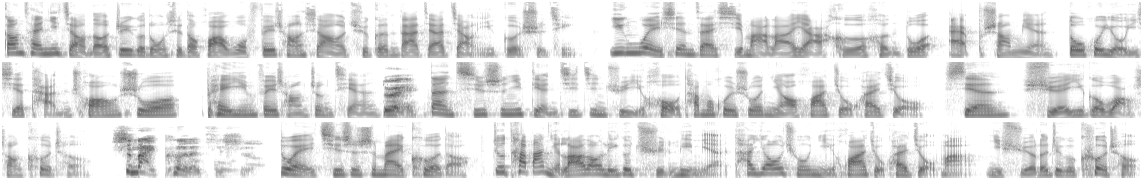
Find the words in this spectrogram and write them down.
刚才你讲到这个东西的话，我非常想要去跟大家讲一个事情。因为现在喜马拉雅和很多 App 上面都会有一些弹窗，说配音非常挣钱。对，但其实你点击进去以后，他们会说你要花九块九先学一个网上课程。是卖课的，其实对，其实是卖课的。就他把你拉到了一个群里面，他要求你花九块九嘛，你学了这个课程，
